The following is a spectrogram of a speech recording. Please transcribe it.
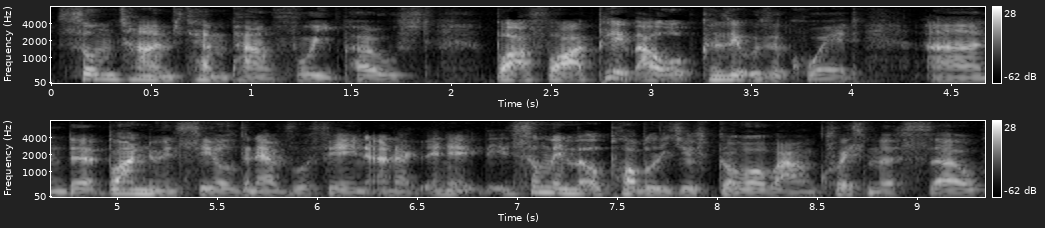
sometimes £10 free post. But I thought I'd pick that up because it was a quid and uh, brand new and sealed and everything. And, I, and it, it's something that'll probably just go around Christmas. So,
